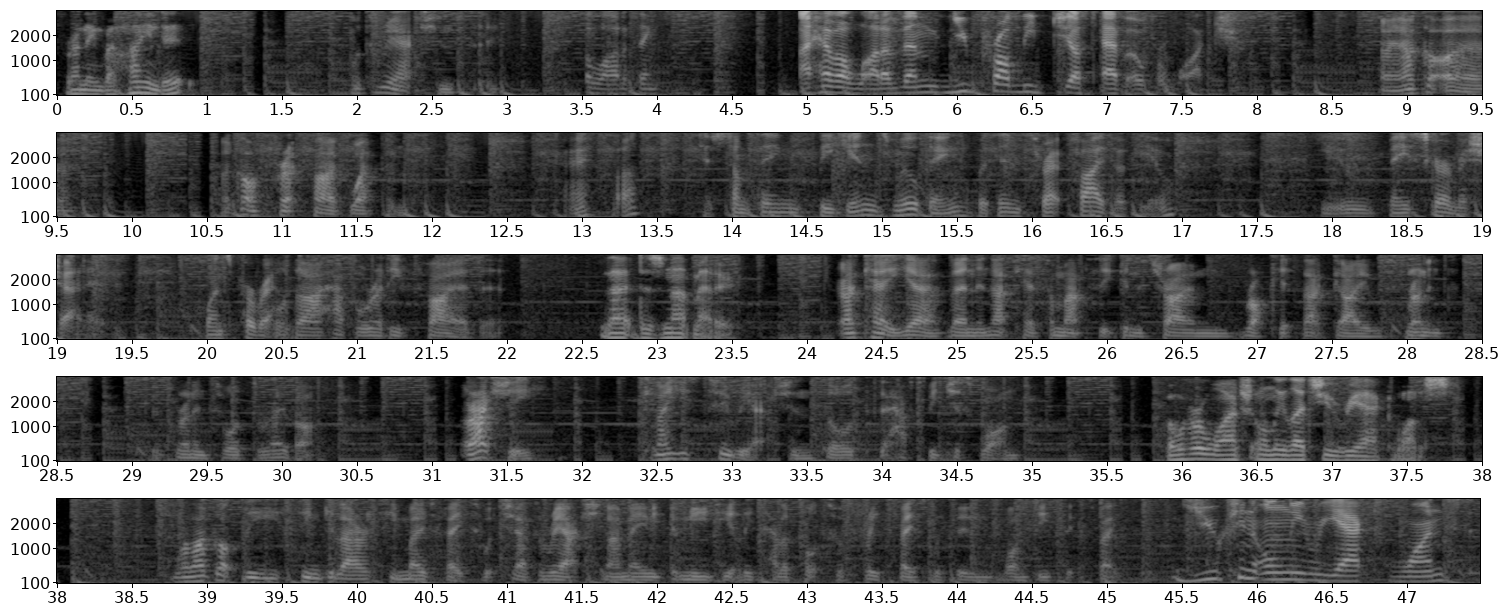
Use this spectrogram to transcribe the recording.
running behind it. What's reactions do? A lot of things. I have a lot of them. You probably just have Overwatch. I mean, I've got a, I've got a threat five weapon. Okay, well, if something begins moving within threat 5 of you, you may skirmish at it once per round. Although I have already fired it. That does not matter. Okay, yeah. Then in that case, I'm absolutely going to try and rocket that guy who's running, t- who's running towards the robot. Or actually, can I use two reactions, or does it have to be just one? Overwatch only lets you react once. Well, I've got the Singularity Motivator, which as a reaction, I may immediately teleport to a free space within 1d6 spaces. You can only react once.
